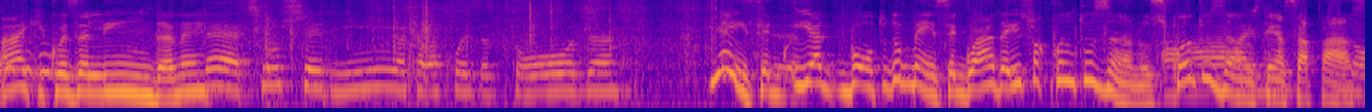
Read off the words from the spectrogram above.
Ai, que coisa linda, né? Né? Tinha um cheirinho, aquela coisa toda. E aí, você, e a- bom, tudo bem, você guarda isso há quantos anos? Quantos Ai, anos tem essa pasta?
